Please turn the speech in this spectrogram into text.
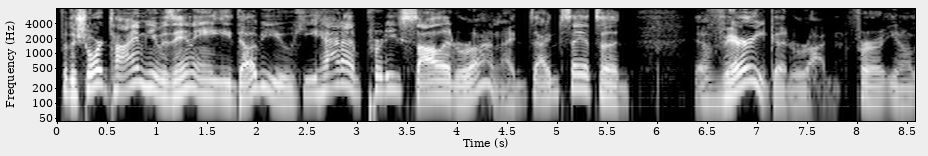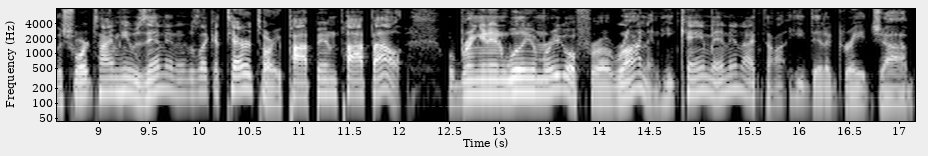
for the short time he was in AEW, he had a pretty solid run. I'd I'd say it's a a very good run for you know the short time he was in and it was like a territory pop in pop out we're bringing in William Regal for a run. And he came in and I thought he did a great job.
